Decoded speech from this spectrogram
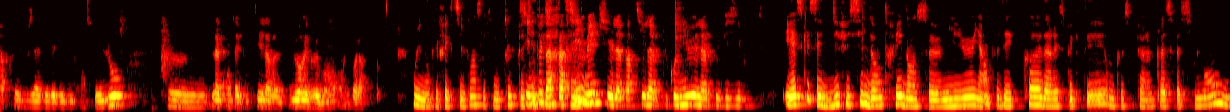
Après, vous avez la délivrance des lots, euh, la comptabilité, le règlement, et voilà. Oui, donc effectivement, c'est une toute petite, C'est une petite partie, mais qui est la partie la plus connue et la plus visible. Et est-ce que c'est difficile d'entrer dans ce milieu? Il y a un peu des codes à respecter On peut s'y faire une place facilement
